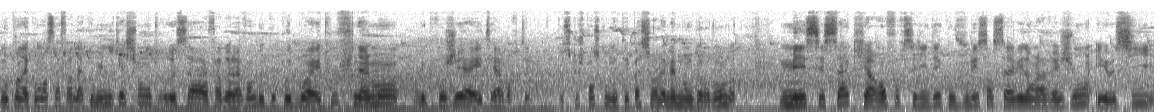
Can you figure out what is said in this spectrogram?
Donc, on a commencé à faire de la communication autour de ça, à faire de la vente de copeaux de bois et tout. Finalement, le projet a été avorté parce que je pense qu'on n'était pas sur la même longueur d'onde. Mais c'est ça qui a renforcé l'idée qu'on voulait s'installer dans la région et aussi,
